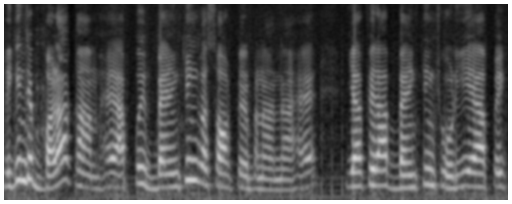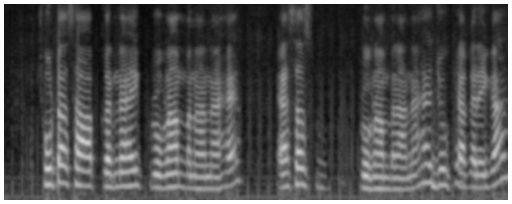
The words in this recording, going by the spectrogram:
लेकिन जब बड़ा काम है, आपको एक बैंकिंग का सॉफ्टवेयर बनाना है, या फिर आप बैंकिंग छोड़िए, आप एक छोटा सा आप करना है, एक प्रोग्राम बनाना है, ऐसा प्रोग्राम बनाना है जो क्या करेगा,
